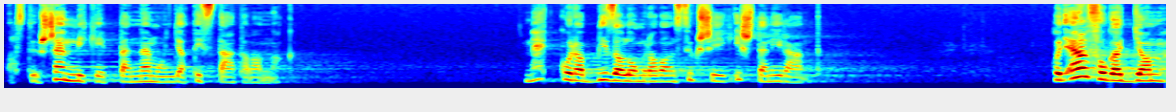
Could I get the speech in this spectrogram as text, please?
azt ő semmiképpen nem mondja tisztátalannak. Mekkora bizalomra van szükség Isten iránt. Hogy elfogadjam,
